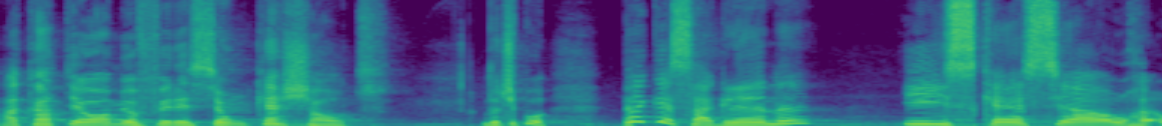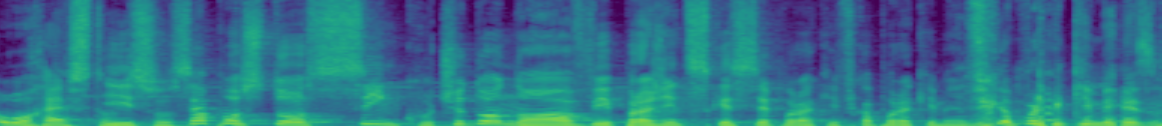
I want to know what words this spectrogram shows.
a KTO me ofereceu um cash out. Do tipo, pega essa grana e esquece a- o, o resto. Isso, você apostou 5, te dou 9 pra gente esquecer por aqui. Fica por aqui mesmo. Fica por aqui mesmo.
